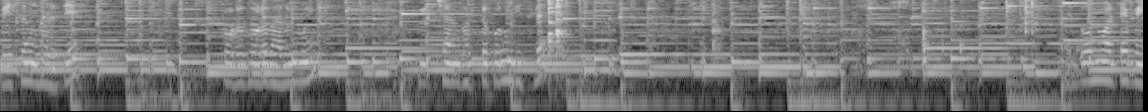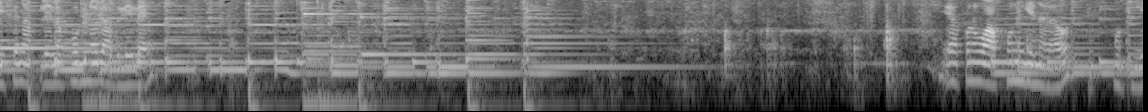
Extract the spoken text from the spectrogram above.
बेसन घालते. थोडं थोडं घालून मी पीठ छान घट्ट करून घेतलं दोन वाट्या बेसन आपल्याला पूर्ण लागलेलं आहे. हे आपण वाफून घेणार आहोत मोठी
